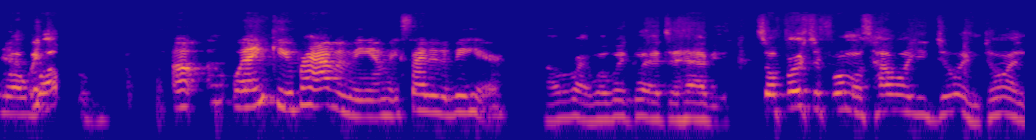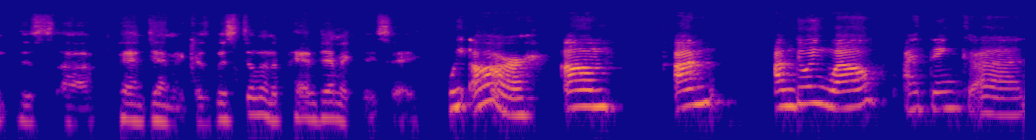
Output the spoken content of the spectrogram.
Well, welcome. Oh, well, thank you for having me. I'm excited to be here. All right. Well, we're glad to have you. So, first and foremost, how are you doing during this uh, pandemic? Because we're still in a pandemic, they say. We are. Um, I'm I'm doing well. I think uh,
